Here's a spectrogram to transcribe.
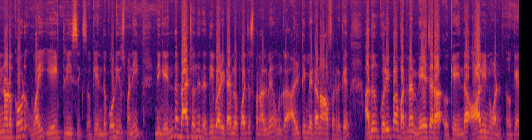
என்னோட code Y eight three six okay இந்த கோடு யூஸ் பண்ணி நீங்கள் எந்த பேட்ச் வந்து இந்த தீபாவளி டைம் டைமில் பர்ச்சேஸ் பண்ணாலுமே உங்களுக்கு அல்டிமேட்டான ஆஃபர் இருக்குது அதுவும் குறிப்பாக பார்த்தீங்கன்னா மேஜராக ஓகே இந்த all in one okay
